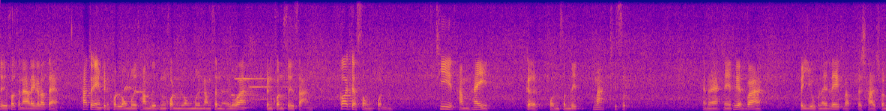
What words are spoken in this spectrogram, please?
สื่อโฆษณาอะไรก็แล้วแต่ ถ้าตัวเองเป็นคนลงมือทำหรือเป็นคนลงมือนำเสนอ หรือว่าเป็นคนสื่อสาร ก็จะส่งผลที่ทำให้เกิดผลสำลิดมากที่สุดเห็นไหมในถ้าเกิดว่าไปอยู่ในเลขแบบประชาชน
